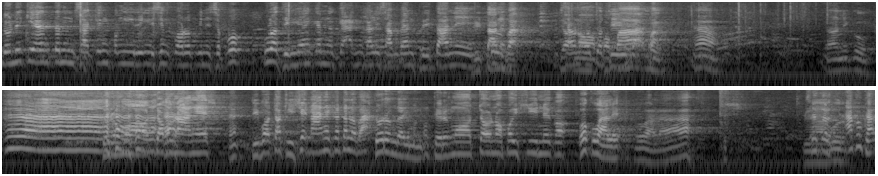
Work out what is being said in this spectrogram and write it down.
Lho niki enten saking pengiringi sing para pini sepuh, kula dingengken ngekekaken kali sampean beritane. Beritane, Pak. Ya, ojo Pak, dhewe, Pak. Pak? Ya. Ya niku. Durung maca kok nangis. Diwaca dhisik nangis ngoten lho, Pak. Dorong ta iki, Mang? Oh, maca napa isine kok. Oh, kualik. Oh alah. Setul. Blawur. Aku gak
